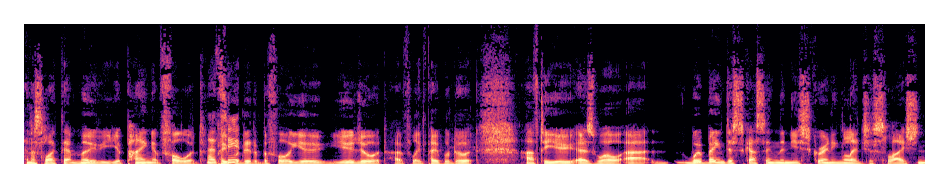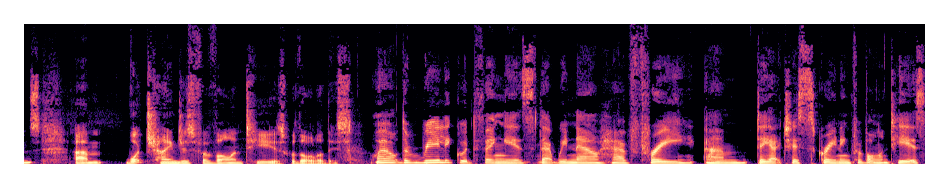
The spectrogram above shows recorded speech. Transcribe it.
And it's like that movie, you're paying it forward. That's people it. did it before you, you do it. Hopefully, people do it after you as well. Uh, we've been discussing the new screening legislations. Um, what changes for volunteers with all of this? Well, the really good thing is that we now have free um, DHS screening for volunteers.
